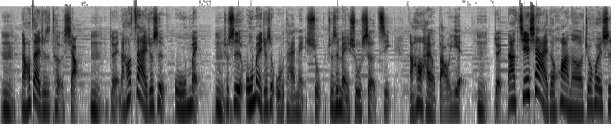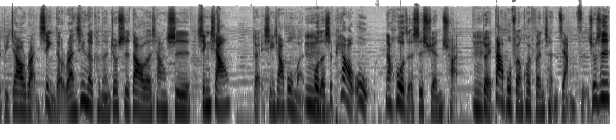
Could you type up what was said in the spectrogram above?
嗯，然后再来就是特效，嗯，对，然后再来就是舞美，嗯，就是舞美就是舞台美术，就是美术设计，然后还有导演，嗯，对，那接下来的话呢，就会是比较软性的，软性的可能就是到了像是行销，对，行销部门，嗯，或者是票务，那或者是宣传，嗯，对，大部分会分成这样子，就是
